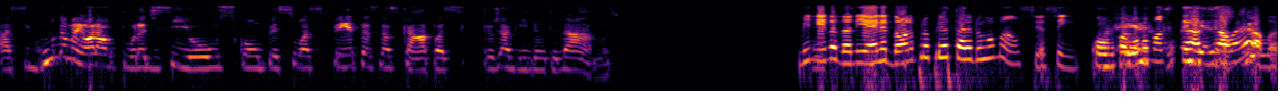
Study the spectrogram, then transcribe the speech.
a segunda maior autora de CEOs com pessoas pretas nas capas que eu já vi dentro da Amazon. Menina, Daniela é dona e proprietária do romance. Assim, como falou romance interracial é ela.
